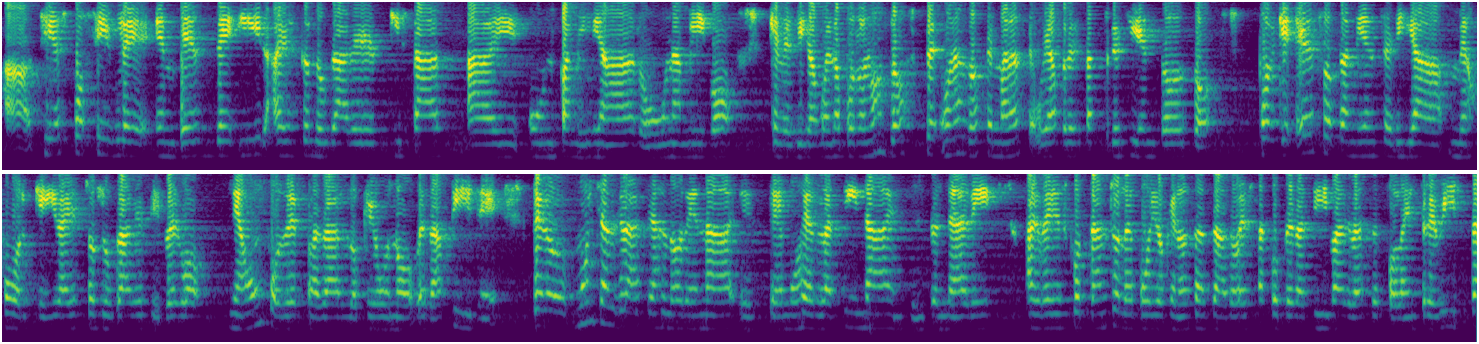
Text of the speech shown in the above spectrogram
ah, si es posible, en vez de ir a estos lugares, quizás hay un familiar o un amigo que les diga, bueno, por unos dos, unas dos semanas te voy a prestar 300 o porque eso también sería mejor que ir a estos lugares y luego ni aún poder pagar lo que uno ¿verdad? pide. Pero muchas gracias Lorena, este, Mujer Latina en Cincinnati. Agradezco tanto el apoyo que nos has dado a esta cooperativa. Gracias por la entrevista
